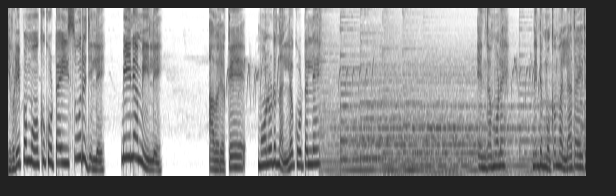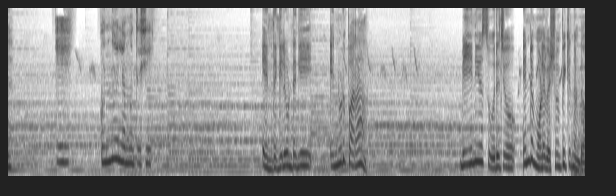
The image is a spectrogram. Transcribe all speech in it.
ഇവിടെ ഇപ്പം മോക്ക് കൂട്ടായി സൂരജില്ലേ? മീനാമ്മയില്ലേ? അവരൊക്കെ മോളോട് നല്ല കൂട്ടല്ലേ? എന്താ മോളെ നിന്റെ മുഖം വല്ലാതായത്? ഏ ഒന്നുമില്ല മുത്തശ്ശി. എന്തെങ്കിലും ഉണ്ടെങ്കിൽ എന്നോട് പറ. ബീനിയോ സൂരജോ എന്റെ മോളെ വിഷമിപ്പിക്കുന്നുണ്ടോ?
